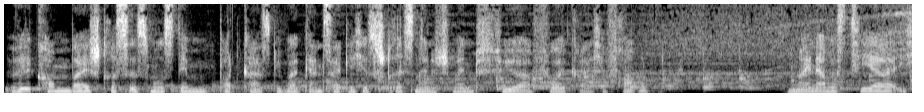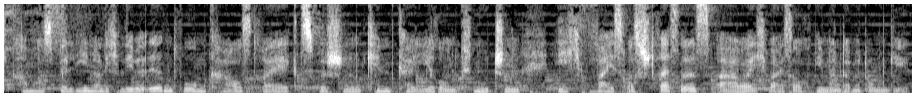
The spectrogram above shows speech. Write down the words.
Willkommen bei Stressismus, dem Podcast über ganzheitliches Stressmanagement für erfolgreiche Frauen. Mein Name ist Thea, ich komme aus Berlin und ich lebe irgendwo im Chaosdreieck zwischen Kind, Karriere und Knutschen. Ich weiß, was Stress ist, aber ich weiß auch, wie man damit umgeht.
